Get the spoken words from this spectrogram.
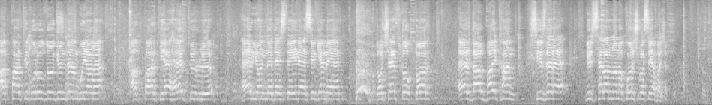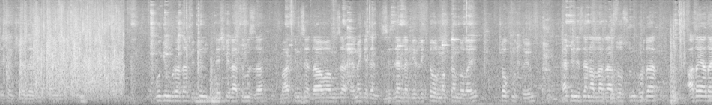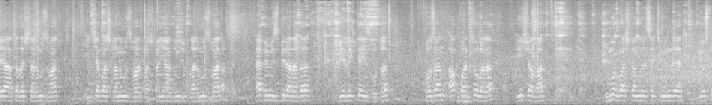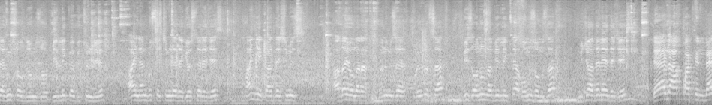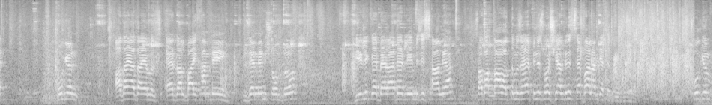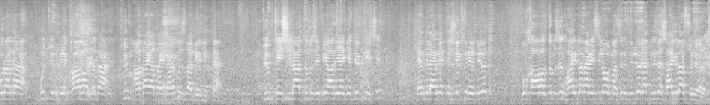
AK Parti kurulduğu günden bu yana AK Parti'ye her türlü, her yönde desteğini esirgemeyen doçent doktor Erdal Baykan sizlere bir selamlama konuşması yapacak. Çok teşekkür ederim. Bugün burada bütün teşkilatımızla, partimize, davamıza emek eden sizlerle birlikte olmaktan dolayı çok mutluyum. Hepinizden Allah razı olsun. Burada aday adayı arkadaşlarımız var. İlçe başkanımız var, başkan yardımcılarımız var. Hepimiz bir arada birlikteyiz burada. Kozan AK Parti olarak inşallah Cumhurbaşkanlığı seçiminde göstermiş olduğumuz o birlik ve bütünlüğü aynen bu seçimde de göstereceğiz. Hangi kardeşimiz aday olarak önümüze koyulursa biz onunla birlikte omuz omuza mücadele edeceğiz. Değerli AK Partililer, bugün aday adayımız Erdal Baykan Bey'in düzenlemiş olduğu birlik ve beraberliğimizi sağlayan sabah kahvaltımıza hepiniz hoş geldiniz, sefalar getirdiniz. Bugün burada bu tür bir kahvaltıda tüm aday adaylarımızla birlikte tüm teşkilatımızı bir araya getirdiği için kendilerine teşekkür ediyor. Bu kahvaltımızın hayırlara vesile olmasını diliyor. Hepinize saygılar sunuyorum.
